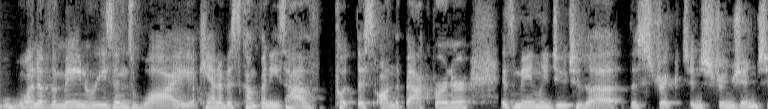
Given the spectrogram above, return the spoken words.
one of the main reasons why cannabis companies have put this on the back burner is mainly due to the, the strict and stringent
